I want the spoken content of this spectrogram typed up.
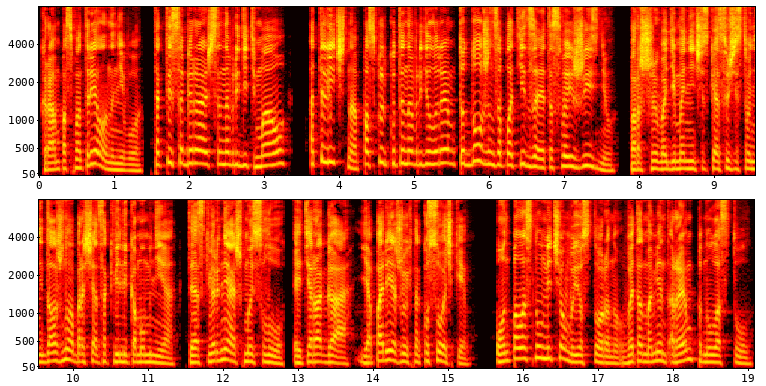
Крам посмотрела на него. «Так ты собираешься навредить Мао?» «Отлично. Поскольку ты навредил Рэм, то должен заплатить за это своей жизнью». «Паршивое демоническое существо не должно обращаться к великому мне. Ты оскверняешь мой слух. Эти рога. Я порежу их на кусочки». Он полоснул мечом в ее сторону. В этот момент Рэм пнула стул.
